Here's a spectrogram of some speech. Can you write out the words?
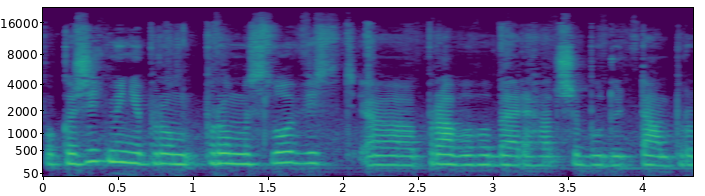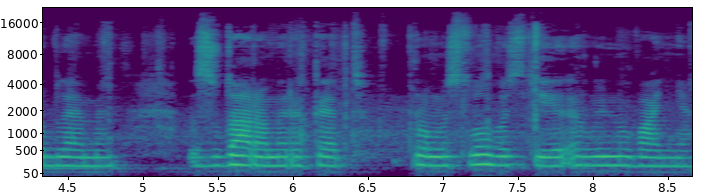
Покажіть мені про промисловість е, правого берега, чи будуть там проблеми з ударами ракет промисловості, руйнування.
